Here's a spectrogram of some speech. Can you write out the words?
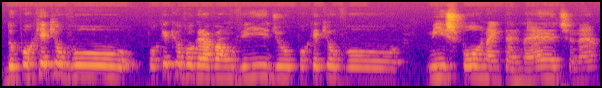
do porquê que eu vou, porquê que eu vou gravar um vídeo, porquê que eu vou me expor na internet, né?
